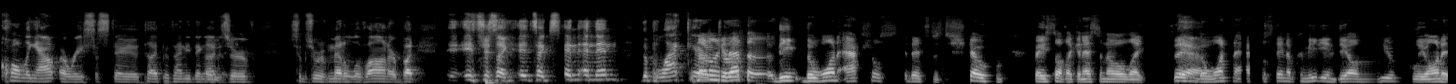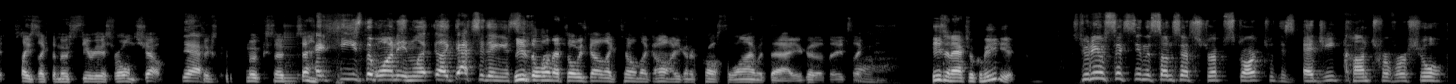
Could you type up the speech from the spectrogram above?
calling out a racist stereotype. If anything, I deserve some sort of medal of honor. But it's just like it's like and and then the black character. Not only that, the the the one actual that's a show based off like an SNL like thing. Yeah. The one actual stand-up comedian D.L. Hughley on it plays like the most serious role in the show. yeah, Makes, makes no sense. and he's the one in like like that's the thing. He's the one that's always got to like tell him like, oh, you're gonna cross the line with that. You're gonna. It's like ah. he's an actual comedian. Studio 60 in the Sunset Strip starts with this edgy, controversial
